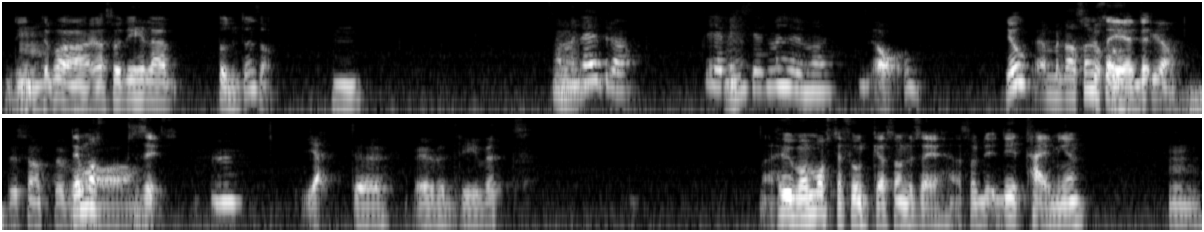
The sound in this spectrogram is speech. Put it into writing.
Det är Mm. inte bara, alltså det är hela bunten så. Mm. Ja, men det är bra. Det är viktigt med humor. Ja, Jo, ja men han som du säger. Det, Det ska inte det vara måste, precis. jätteöverdrivet. Humorn måste funka som du säger. Alltså det, det är tajmingen. Mm.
